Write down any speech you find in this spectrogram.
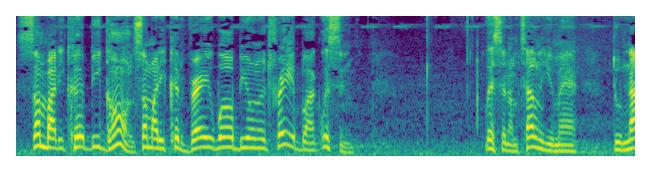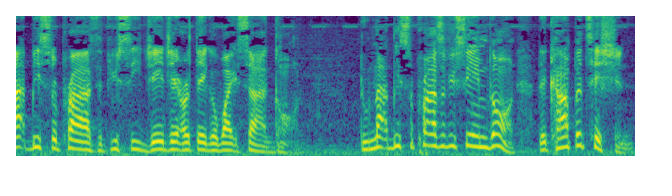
Somebody could be gone. Somebody could very well be on the trade block. Listen, listen, I'm telling you, man, do not be surprised if you see JJ Arcega-Whiteside gone. Do not be surprised if you see him gone. The competition,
